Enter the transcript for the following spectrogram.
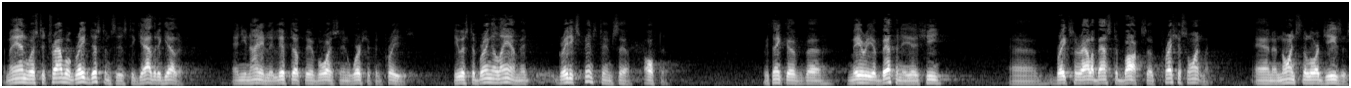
a man was to travel great distances to gather together and unitedly lift up their voice in worship and praise. He was to bring a lamb at great expense to himself often. We think of uh, Mary of Bethany as she uh, breaks her alabaster box of precious ointment and anoints the Lord Jesus.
